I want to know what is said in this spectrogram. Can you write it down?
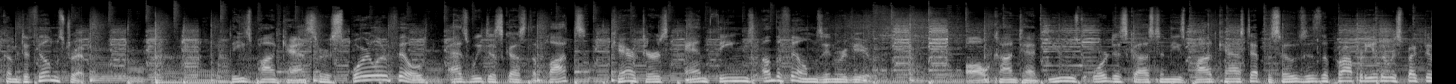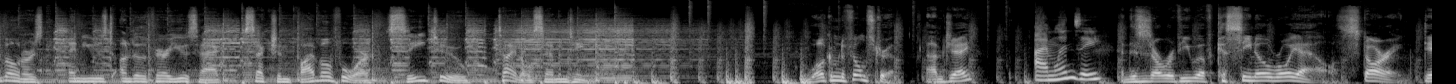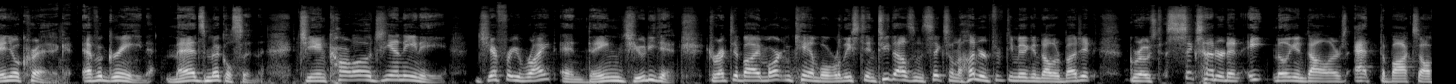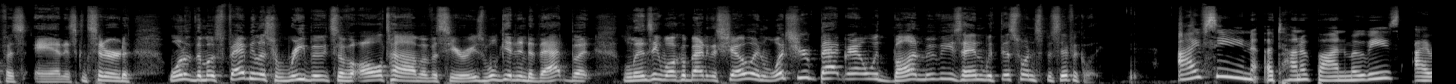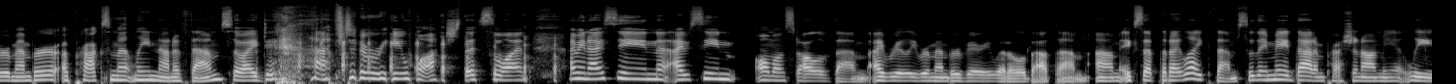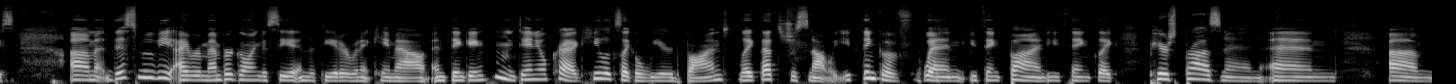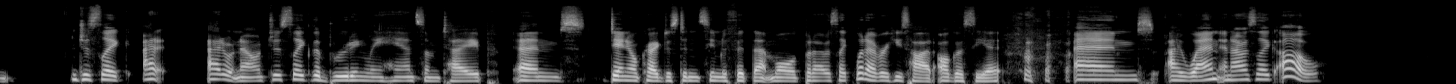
Welcome to Filmstrip. These podcasts are spoiler filled as we discuss the plots, characters, and themes of the films in review. All content used or discussed in these podcast episodes is the property of the respective owners and used under the Fair Use Act, Section 504C2, Title 17. Welcome to Filmstrip. I'm Jay. I'm Lindsay. And this is our review of Casino Royale, starring Daniel Craig, Eva Green, Mads Mikkelsen, Giancarlo Giannini, Jeffrey Wright, and Dame Judi Dench. Directed by Martin Campbell, released in 2006 on a $150 million budget, grossed $608 million at the box office, and is considered one of the most fabulous reboots of all time of a series. We'll get into that, but Lindsay, welcome back to the show. And what's your background with Bond movies and with this one specifically? I've seen a ton of Bond movies. I remember approximately none of them, so I did have to rewatch this one. I mean, I've seen I've seen almost all of them. I really remember very little about them, um, except that I liked them. So they made that impression on me at least. Um, this movie, I remember going to see it in the theater when it came out and thinking, hmm, Daniel Craig, he looks like a weird Bond. Like, that's just not what you think of when you think Bond. You think like Pierce Brosnan and, um, just like, I, I don't know, just like the broodingly handsome type. And Daniel Craig just didn't seem to fit that mold, but I was like, whatever, he's hot. I'll go see it. and I went and I was like, oh,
